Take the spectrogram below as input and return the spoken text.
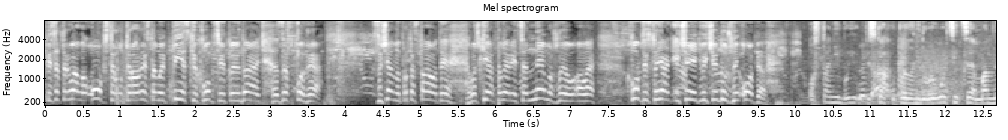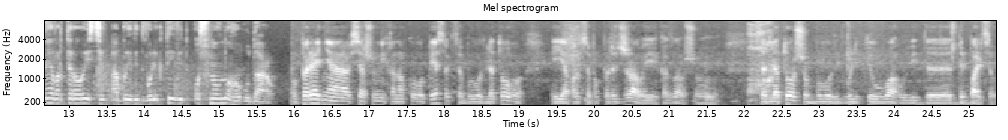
Після тривалого обстрілу терористами Піски хлопці відповідають з СПГ. Звичайно, протиставити важкій артилерії це неможливо, але хлопці стоять і чинять відчайдушний опір. Останні бої у пісках упевнені добровольці це маневр терористів, аби відволікти від основного удару. Попередня вся шуміха навколо пісок це було для того, і я про це попереджав і казав, що це для того, щоб було відволікти увагу від е, Дебальцева.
